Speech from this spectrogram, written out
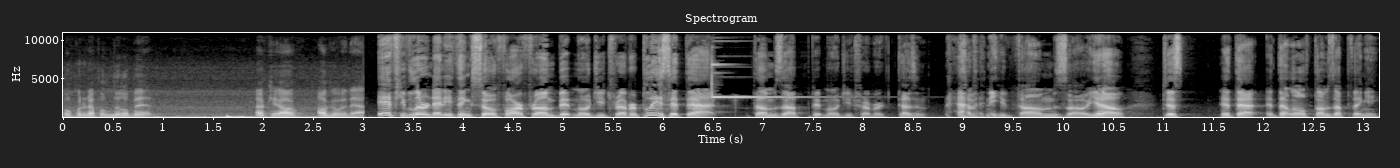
Open it up a little bit. Okay, I'll, I'll go with that. If you've learned anything so far from Bitmoji Trevor, please hit that thumbs up. Bitmoji Trevor doesn't have any thumbs, so you know, just hit that hit that little thumbs up thingy.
